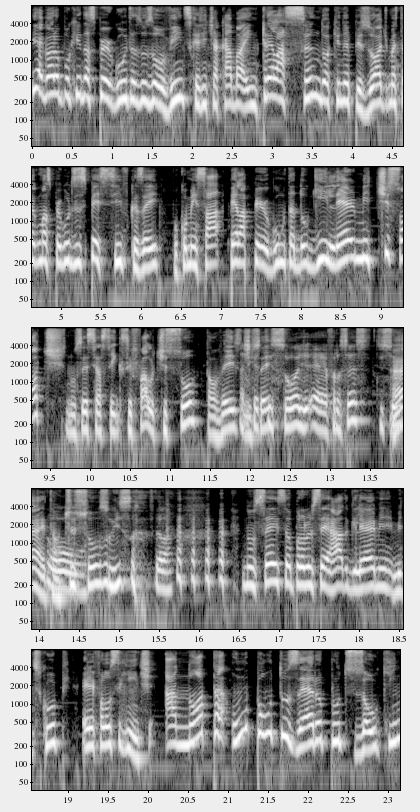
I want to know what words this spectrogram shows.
E agora um pouquinho das perguntas dos ouvintes que a gente acaba entrelaçando aqui no episódio, mas tem algumas perguntas específicas aí. Vou começar pela pergunta do Guilherme Tissotti. Não sei se é assim que se fala, Tissot, talvez, Acho não que sei. é Tissot, é francês? Tissot? É, então, Ou Tissot. Suíço, sei lá. não sei se eu pronunciei errado, Guilherme, me desculpe. Ele falou o seguinte: a nota 1.0 pro Tzolk'in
